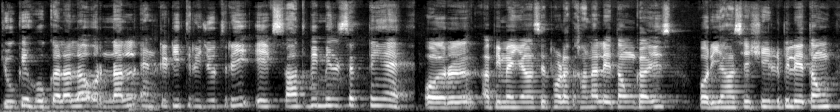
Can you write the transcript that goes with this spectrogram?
क्योंकि होगलाला और नल एंटिटी थ्री थ्री एक साथ भी मिल सकते हैं। और अभी मैं यहाँ से थोड़ा खाना लेता हूँ गाइस और यहाँ से शील्ड भी लेता हूँ।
